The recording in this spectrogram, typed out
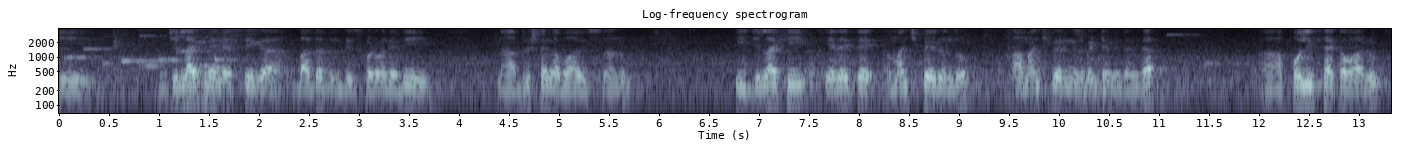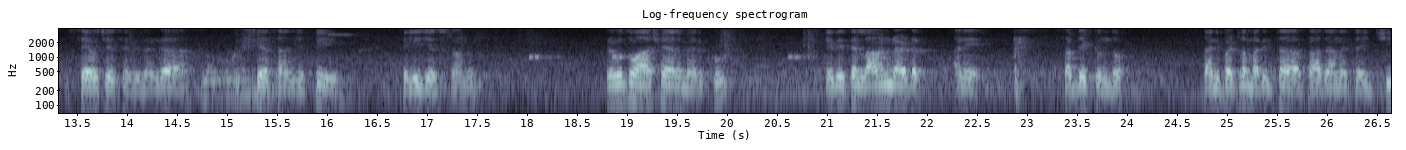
ఈ జిల్లాకి నేను ఎస్పీగా బాధ్యతలు తీసుకోవడం అనేది నా అదృష్టంగా భావిస్తున్నాను. ఈ జిల్లాకి ఏదైతే మంచి పేరు ఉందో ఆ మంచి పేరు నిలబెట్టే విధంగా పోలీస్ శాఖ వారు సేవ చేసే విధంగా కృషి చేస్తానని చెప్పి తెలియజేస్తున్నాను. ప్రభుత్వం ఆశయాల మేరకు ఏదైతే లా అండ్ ఆర్డర్ అనే సబ్జెక్ట్ ఉందో దాని పట్ల మరింత ప్రాధాన్యత ఇచ్చి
